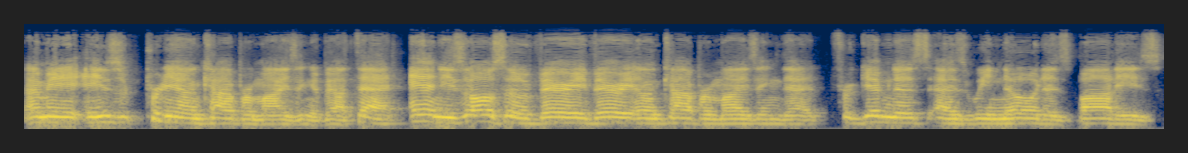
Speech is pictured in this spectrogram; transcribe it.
I mean, he's pretty uncompromising about that. And he's also very, very uncompromising that forgiveness, as we know it as bodies,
